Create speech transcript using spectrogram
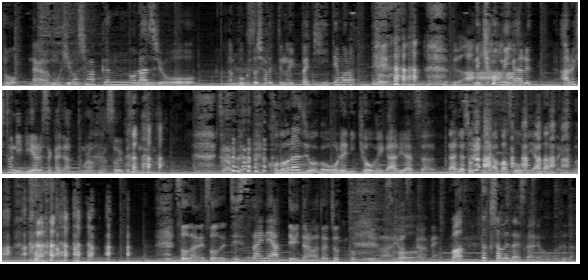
どう、だからもう広島くんのラジオを、僕と喋ってるのいっぱい聞いてもらって、で、興味がある、ある人にリアル世界で会ってもらうとか、そういうことになるのかな。ちょっと待って、このラジオの俺に興味があるやつは、なんかちょっとやばそうで嫌なんだけど。そうだね、そうだね。実際ね、会ってみたらまたちょっとっていうのはありますからね。全く喋んないですからね、僕普段。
